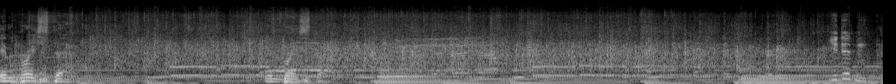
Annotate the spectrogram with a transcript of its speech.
Embrace that. Embrace that. You didn't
